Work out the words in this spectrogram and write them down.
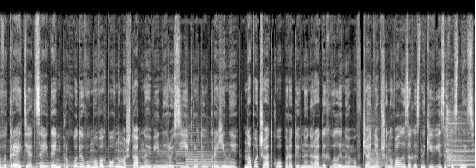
Втретє, цей день проходив в умовах повномасштабної війни Росії проти України. На початку оперативної наради хвилиною мовчання вшанували захисників і захисниць,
